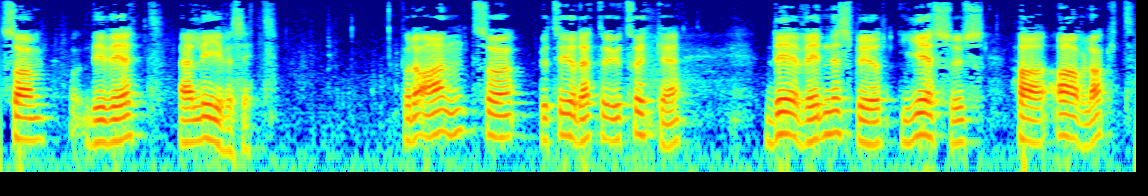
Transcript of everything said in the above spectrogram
som de vet er livet sitt. For det annet så betyr dette uttrykket det vitnesbyrd Jesus har avlagt,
